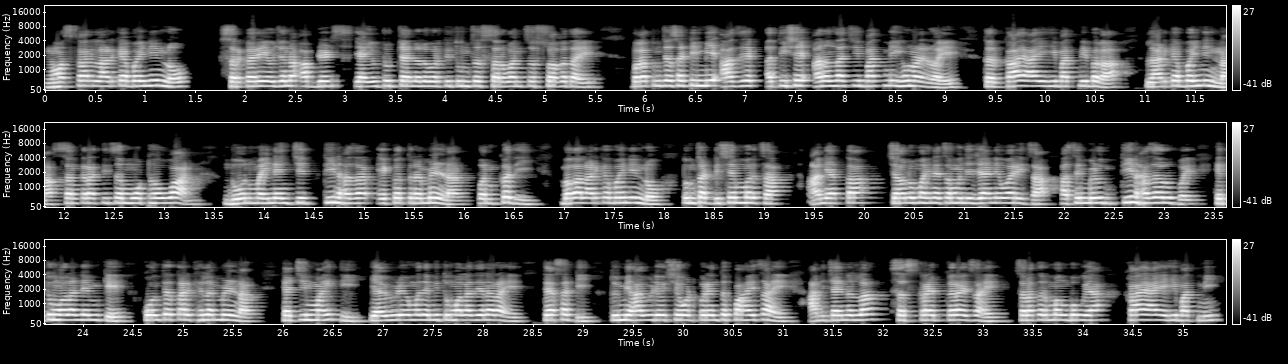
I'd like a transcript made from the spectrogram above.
नमस्कार लाडक्या बहिणींनो सरकारी योजना अपडेट्स या युट्यूब चॅनलवरती तुमचं सर्वांचं स्वागत आहे. बघा तुमच्यासाठी मी आज एक अतिशय आनंदाची बातमी घेऊन आलेलो आहे. तर काय आहे ही बातमी बघा. लाडक्या बहिणींना संक्रांतीचं मोठं वाण दोन महिन्यांचे तीन हजार एकत्र मिळणार पण कधी? बघा लाडक्या बहिणींनो तुमचा डिसेंबरचा आणि आता चालू महिन्याचा म्हणजे जानेवारीचा असे मिळून तीन हजार रुपये हे तुम्हाला नेमके कोणत्या तारखेला मिळणार ह्याची माहिती या व्हिडिओमध्ये मी तुम्हाला देणार आहे. त्यासाठी तुम्ही हा व्हिडिओ शेवटपर्यंत पाहायचा आहे आणि चॅनलला सबस्क्राईब करायचं आहे. चला तर मग बघूया काय आहे ही बातमी.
